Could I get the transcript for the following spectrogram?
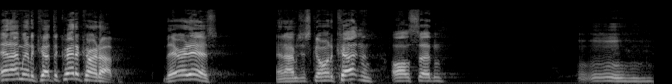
and I'm going to cut the credit card up. There it is. And I'm just going to cut, and all of a sudden, mm,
